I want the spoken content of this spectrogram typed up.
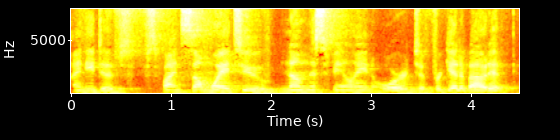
I need to find some way to numb this feeling or to forget about it.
